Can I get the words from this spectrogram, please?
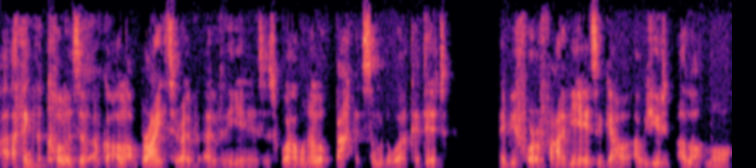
I think the colours have, have got a lot brighter over over the years as well. When I look back at some of the work I did maybe four or five years ago, I was using a lot more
